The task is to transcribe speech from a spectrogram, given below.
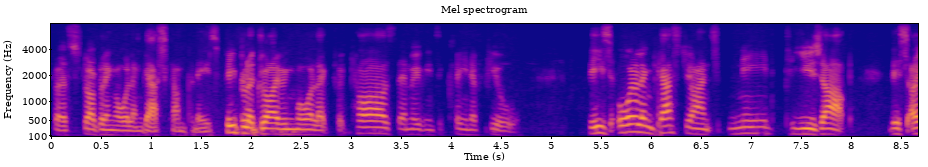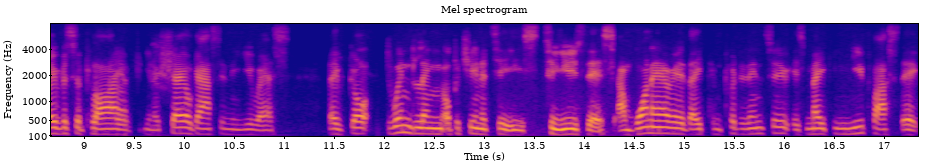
for struggling oil and gas companies. People are driving more electric cars, they're moving to cleaner fuel these oil and gas giants need to use up this oversupply of you know shale gas in the US. They've got dwindling opportunities to use this, and one area they can put it into is making new plastic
